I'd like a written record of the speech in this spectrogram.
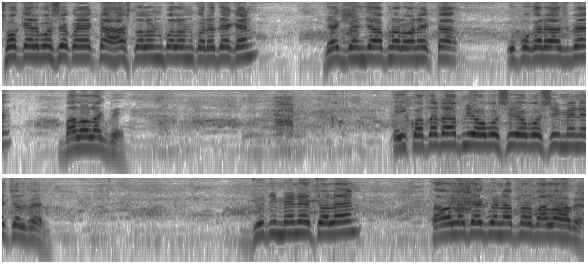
শখের বসে কয়েকটা হাঁস লালন পালন করে দেখেন। দেখবেন যে আপনার অনেকটা উপকারে আসবে, ভালো লাগবে। এই কথাটা আপনি অবশ্যই অবশ্যই মেনে চলবেন। যদি মেনে চলেন, তাহলে দেখবেন আপনার ভালো হবে।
